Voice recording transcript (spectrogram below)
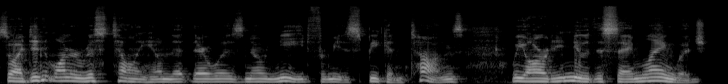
so I didn't want to risk telling him that there was no need for me to speak in tongues. We already knew the same language.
